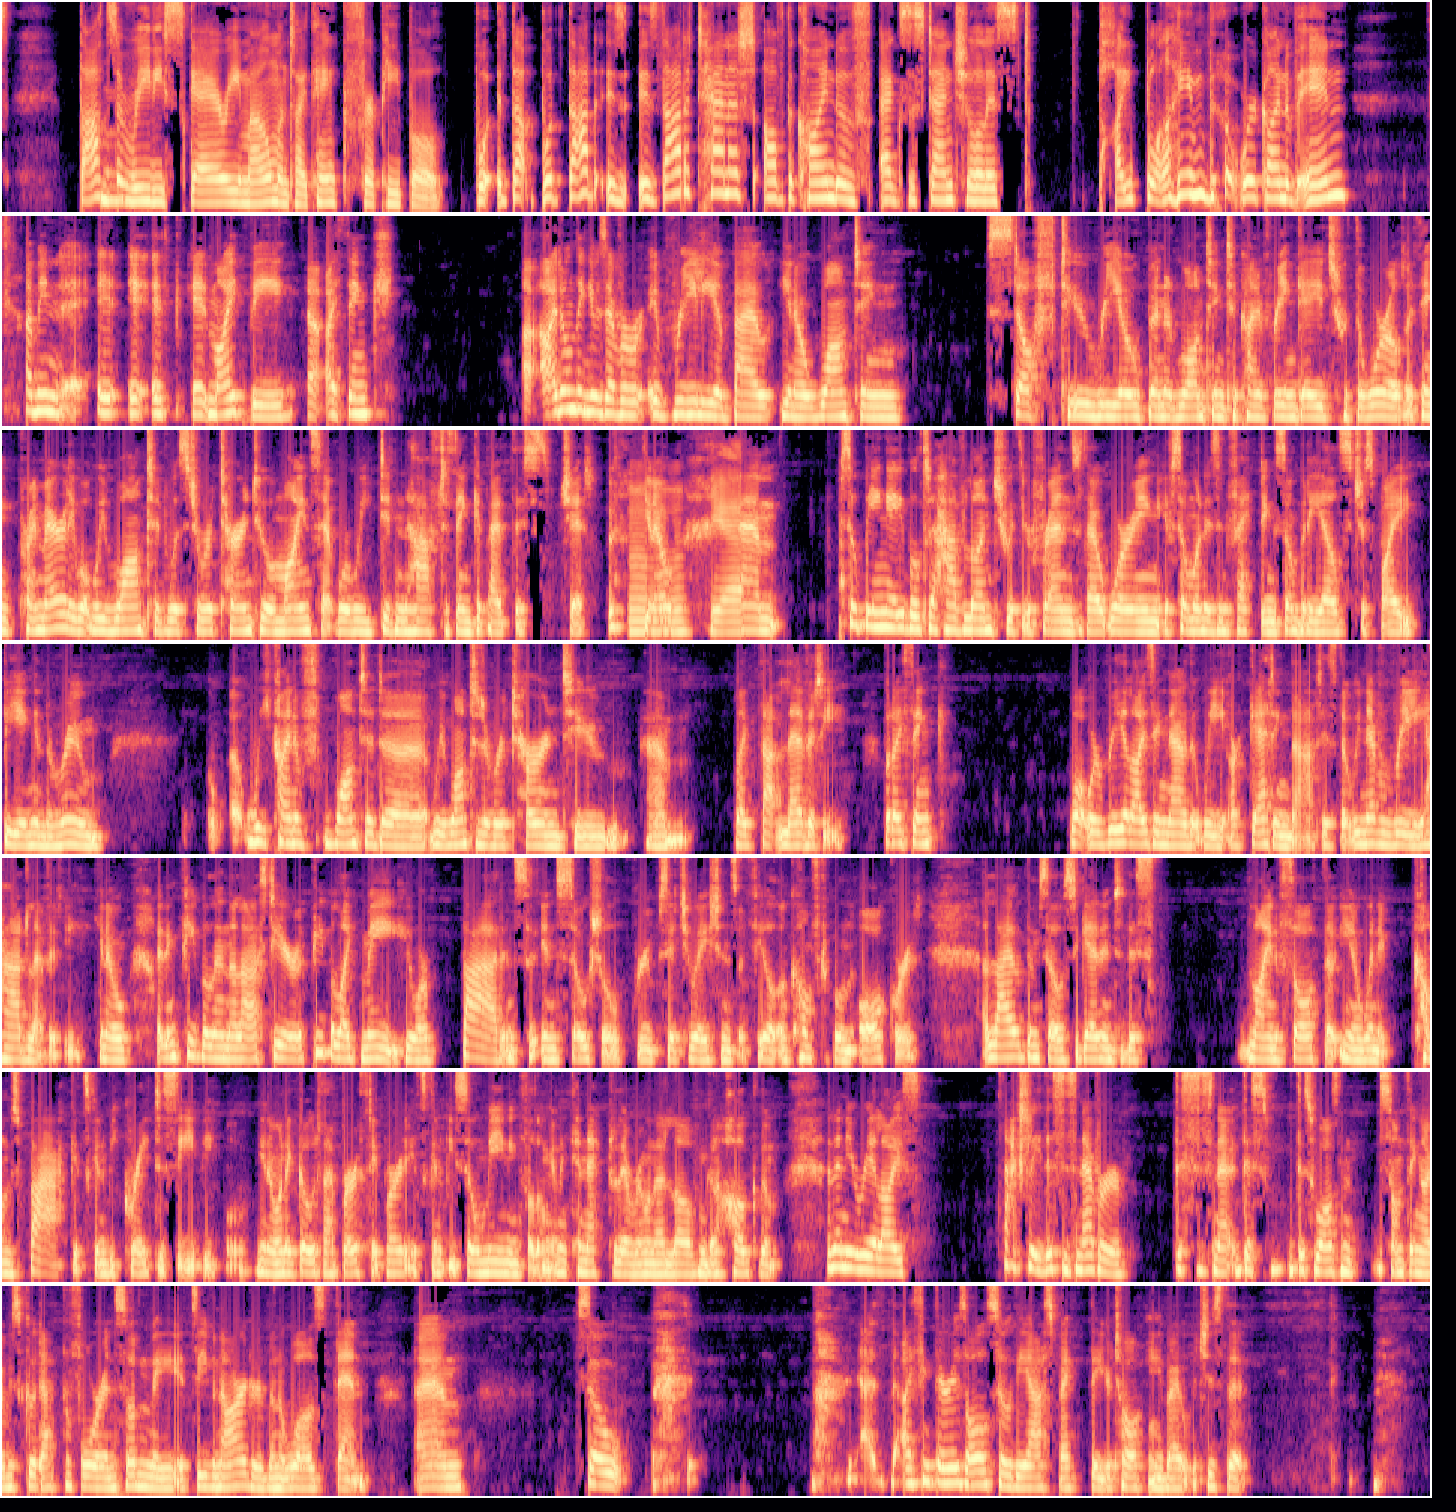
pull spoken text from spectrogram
That's mm. a really scary moment, I think, for people. But that, but that is is that a tenet of the kind of existentialist pipeline that we're kind of in? I mean, it, it, it, might be. I think, I don't think it was ever really about, you know, wanting stuff to reopen and wanting to kind of re-engage with the world. I think primarily what we wanted was to return to a mindset where we didn't have to think about this shit, mm, you know? Mm-hmm. Yeah. Um, so being able to have lunch with your friends without worrying if someone is infecting somebody else just by being in the room, we kind of wanted a we wanted a return to um, like that levity. But I think what we're realizing now that we are getting that is that we never really had levity. You know, I think people in the last year, people like me who are bad in, in social group situations that feel uncomfortable and awkward, allowed themselves to get into this line of thought that, you know, when it comes back, it's going to be great to see people. You know, when I go to that birthday party, it's going to be so meaningful. I'm going to connect with everyone I love. I'm going to hug them. And then you realize, actually, this is never this is now this this wasn't something I was good at before, and suddenly it's even harder than it was then. Um, so I think there is also the aspect that you're talking about, which is that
